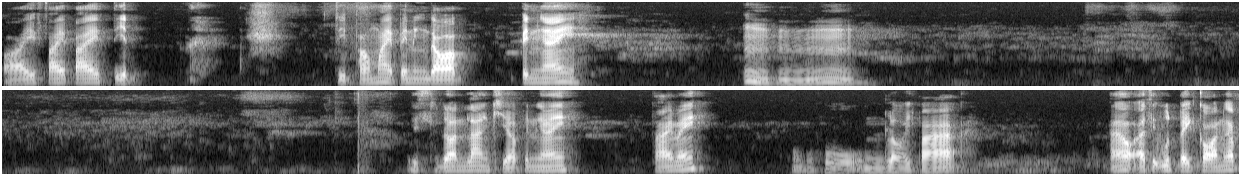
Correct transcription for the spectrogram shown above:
ปล่อยไฟไปติด ติดเผาไหม้ไปหนึ่งดอกเป็นไง อือหือลิสดอนล่างเขียวเป็นไง ตายไหมโอ้โหมึงลอยฟ้าเอาวอาซิอุดไปก่อนครับ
